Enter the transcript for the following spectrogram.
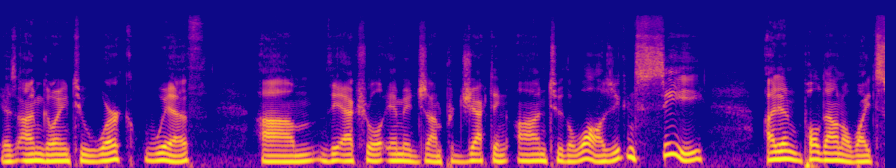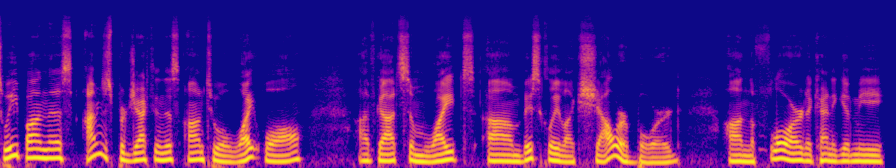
is I'm going to work with um, the actual image I'm projecting onto the wall. As you can see, I didn't pull down a white sweep on this. I'm just projecting this onto a white wall. I've got some white, um, basically like shower board on the floor to kind of give me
